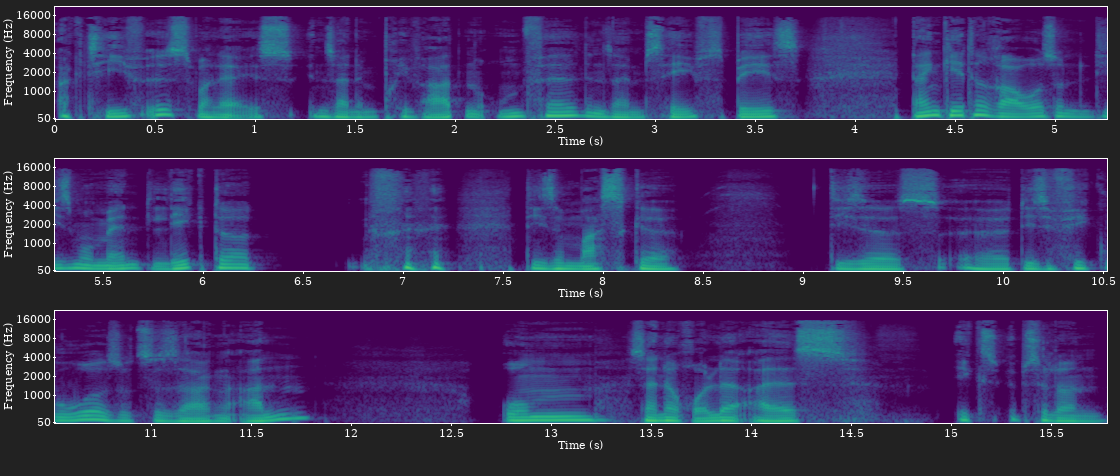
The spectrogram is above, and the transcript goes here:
aktiv ist, weil er ist in seinem privaten Umfeld, in seinem Safe Space. Dann geht er raus und in diesem Moment legt er diese Maske, dieses, äh, diese Figur sozusagen an, um seine Rolle als XY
